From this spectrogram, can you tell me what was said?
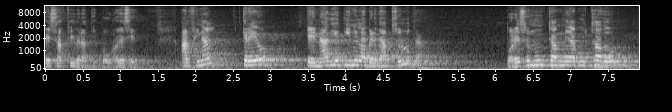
esa fibra tipo 1. Es decir, al final creo que nadie tiene la verdad absoluta. Por eso nunca me ha gustado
